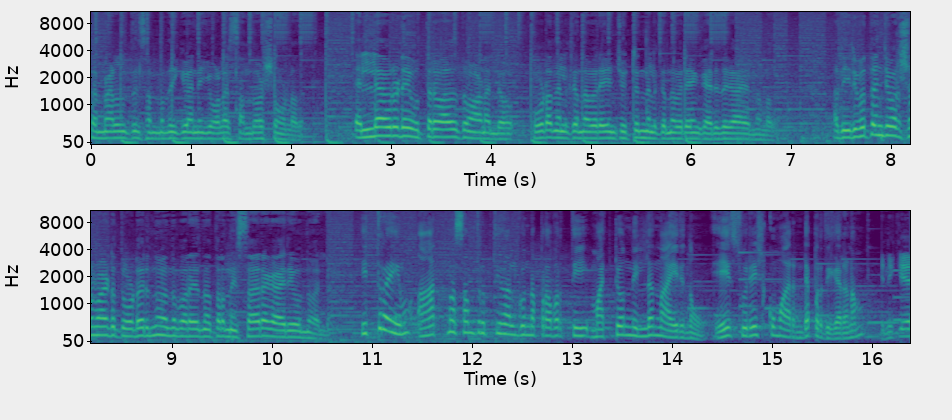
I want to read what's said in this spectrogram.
സമ്മേളനത്തിൽ സംബന്ധിക്കുവാൻ എനിക്ക് വളരെ സന്തോഷമുള്ളത്. എല്ലാവരുടെയും ഉത്തരവാദിത്വമാണല്ലോ കൂടെ നിൽക്കുന്നവരെയും ചുറ്റും നിൽക്കുന്നവരെയും കരുതുക എന്നുള്ളത്. അത് ഇരുപത്തഞ്ച് വർഷമായിട്ട് തുടരുന്നു എന്ന് പറയുന്ന അത്ര നിസ്സാര കാര്യമൊന്നുമല്ല. ഇത്രയും ആത്മസംതൃപ്തി നൽകുന്ന പ്രവൃത്തി മറ്റൊന്നില്ലെന്നായിരുന്നു എ സുരേഷ് കുമാറിന്റെ പ്രതികരണം. എനിക്ക്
